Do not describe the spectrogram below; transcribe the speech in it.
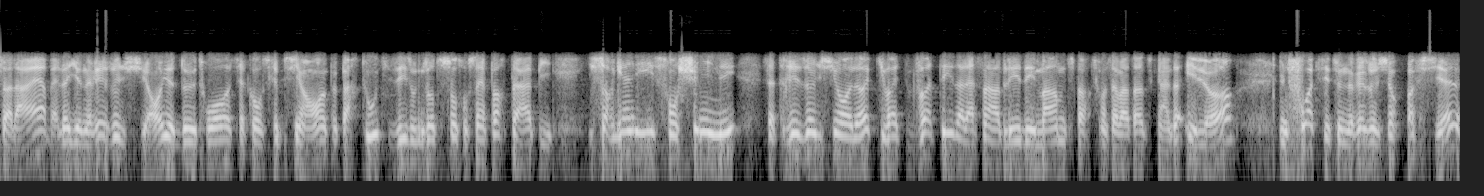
solaire, ben là, il y a une résolution, il y a deux, trois circonscriptions un peu partout qui disent, nous autres, on trouve ça important, puis ils s'organisent, font cheminer cette résolution-là qui va être votée dans l'Assemblée des membres du Parti conservateur du Canada. Et là, une fois que c'est une résolution officielle,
